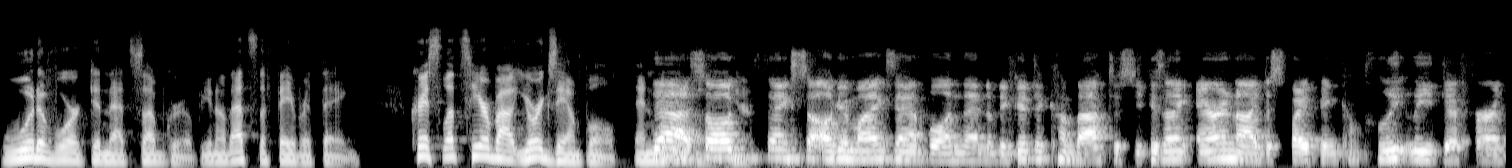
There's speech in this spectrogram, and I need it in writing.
would have worked in that subgroup. You know, that's the favorite thing. Chris, let's hear about your example. And yeah, so yeah. thanks. So I'll give my example, and then it'll be good to come back to see because I think Aaron and I, despite being completely different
